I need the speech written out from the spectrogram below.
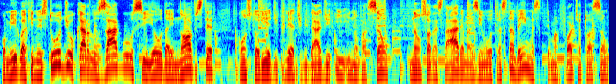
Comigo aqui no estúdio, o Carlos Zago, CEO da Inovster, consultoria de criatividade e inovação, não só nesta área, mas em outras também, mas que tem uma forte atuação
